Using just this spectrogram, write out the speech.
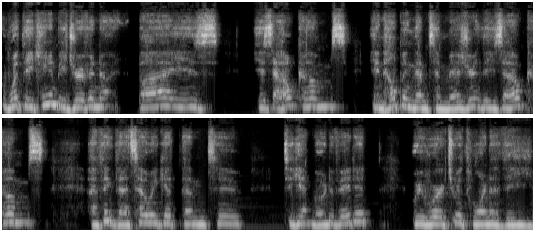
what they can be driven by is is outcomes in helping them to measure these outcomes. I think that's how we get them to to get motivated. We worked with one of the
